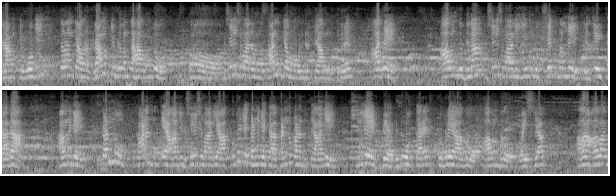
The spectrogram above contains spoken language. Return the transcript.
ಗ್ರಾಮಕ್ಕೆ ಹೋಗಿ, ತದನಂತರ ಅವರ ಗ್ರಾಮಕ್ಕೆ ಬಿಡುವಂತಹ ಒಂದು ವಿಶೇಷವಾದ ಒಂದು ಸಾನ್ನಿಧ್ಯ ಹೊಂದಿರುತ್ತೆ ಆ ಒಂದು ಕುದುರೆ. ಆದರೆ ಆ ಒಂದು ದಿನ ವಿಶೇಷವಾಗಿ ಈ ಒಂದು ಕ್ಷೇತ್ರದಲ್ಲಿ ಹೆಜ್ಜೆ ಇಟ್ಟಾಗ ಅವನಿಗೆ ಕಣ್ಣು ಕಾಣದಂತೆ ಆಗಿ, ವಿಶೇಷವಾಗಿ ಆ ಕುದುರೆಗೆ ಕಣ್ಣಿಗೆ ಕಣ್ಣು ಕಾಣದಂತೆ ಆಗಿ ಇಲ್ಲೇ ಬಿದ್ದು ಹೋಗ್ತಾರೆ. ಕುದುರೆ ಹಾಗೂ ಆ ಒಂದು ವೈಶ್ಯ. ಆ- ಆವಾಗ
